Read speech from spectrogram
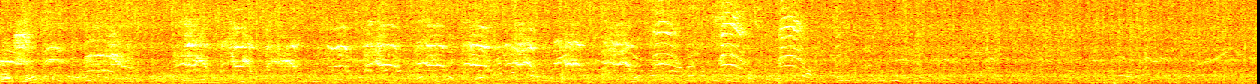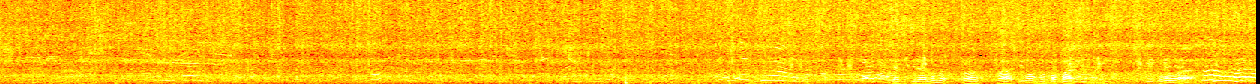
partner. Quer tirar uma? Pronto, vá, tira uma, papai. Boa!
